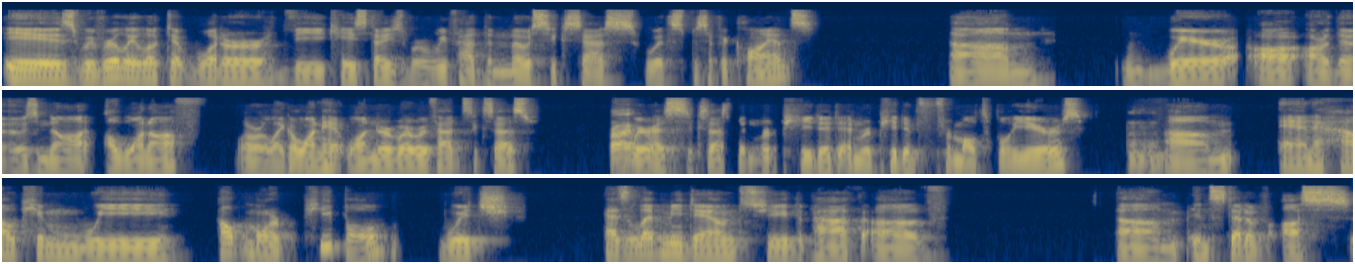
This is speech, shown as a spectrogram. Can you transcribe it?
is we've really looked at what are the case studies where we've had the most success with specific clients. Um, where are, are those not a one-off or like a one-hit wonder where we've had success? Right. Where has success been repeated and repeated for multiple years? Mm-hmm. Um, and how can we help more people? Which has led me down to the path of um, instead of us,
